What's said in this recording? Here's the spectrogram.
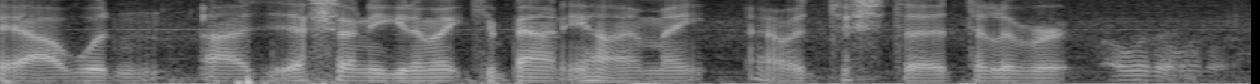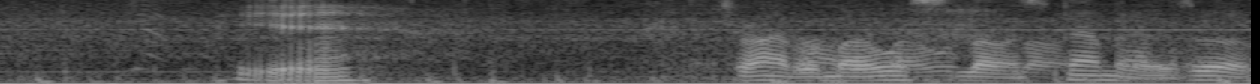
Yeah, I wouldn't. I, that's only going to make your bounty higher, mate. I would just uh, deliver it. I would have. Yeah. Trying, but my horse is low on stamina as well.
